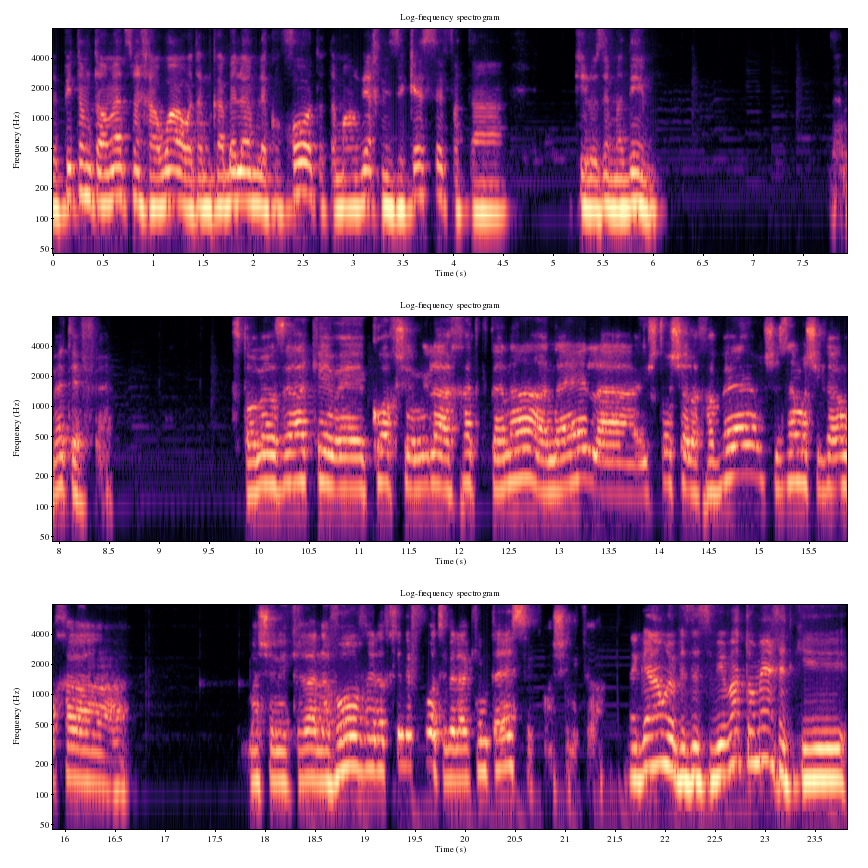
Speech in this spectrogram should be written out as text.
ופתאום אתה אומר לעצמך, וואו, אתה מקבל היום לקוחות, אתה מרוויח מזה כסף, אתה... כאילו, זה מדהים. באמת יפה. אז אתה אומר, זה רק אה, כוח של מילה אחת קטנה, הנהל, אשתו של החבר, שזה מה שגרם לך, מה שנקרא, לבוא ולהתחיל לפרוץ ולהקים את העסק, מה שנקרא. לגמרי, וזו סביבה תומכת, כי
